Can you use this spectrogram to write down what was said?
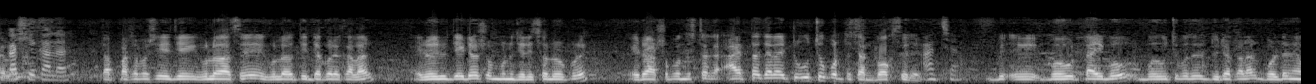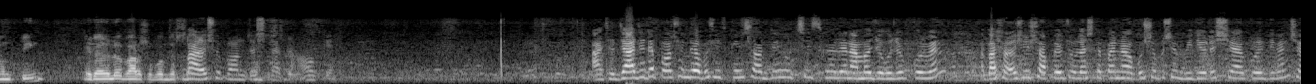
আকাশি কালার। তার পাশাপাশি যে এগুলো আছে এগুলো তিনটা করে কালার। এটাও সম্পূর্ণ জেলি সোলের উপরে। এটা আটশো পঞ্চাশ টাকা। আরেকটা যারা একটু উঁচু পড়তে চান বক্সের আচ্ছা। বউ টাই বউ বউ উঁচু পদ্ধতির দুইটা কালার গোল্ডেন এবং পিঙ্ক। এটা হলো বারোশো পঞ্চাশ টাকা বারোশো পঞ্চাশ টাকা। ওকে। আচ্ছা যা যেটা পছন্দ অবশ্যই স্ক্রিনশট দিয়ে হচ্ছে স্ক্রিনে নাম্বার যোগাযোগ করবেন। বা সরাসরি শপে চলে আসতে পারেন। অবশ্যই অবশ্যই ভিডিওটা শেয়ার করে দিবেন। সে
